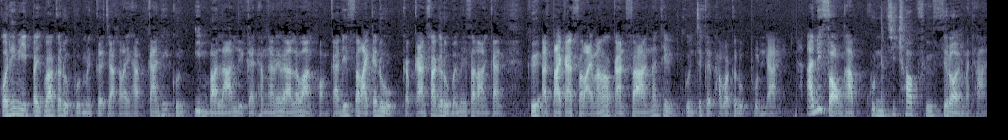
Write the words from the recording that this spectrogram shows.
คนที่มีภาวะกระดูกพรุนมันเกิดจากอะไรครับ การที่คุณอิมบาลานซ์หรือการทำงานไม่บาลานซ์ระหว่างของการที่สลายกระดูกกับการฟากระดูกไม่เป็นสลายกัน คืออัตราการสลายมากกว่าการฟางนั่นคือคุณจะเกิดภาวะกระดูกพรุนได้ อันที่สองครับคุณที่ชอบซื้อสเตียรอยด์มาทาน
